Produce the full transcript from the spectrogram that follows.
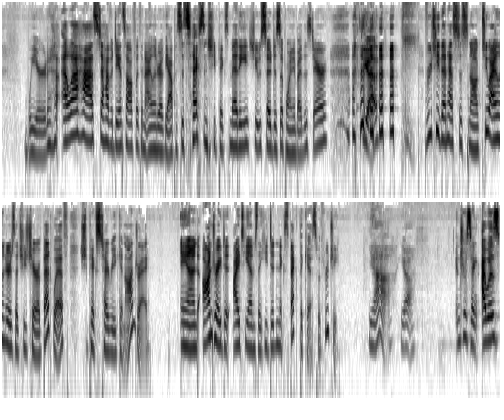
Weird. Ella has to have a dance off with an islander of the opposite sex, and she picks Mehdi. She was so disappointed by this dare. yeah. Ruchi then has to snog two islanders that she'd share a bed with. She picks Tyrique and Andre. And Andre did ITMs that he didn't expect the kiss with Ruchi. Yeah, yeah. Interesting. I was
